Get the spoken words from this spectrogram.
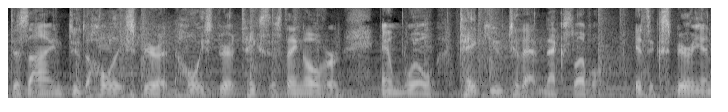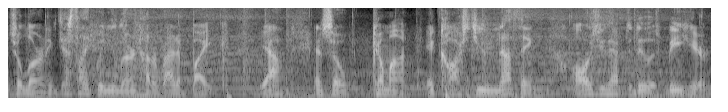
designed through the Holy Spirit. The Holy Spirit takes this thing over and will take you to that next level. It's experiential learning, just like when you learn how to ride a bike. Yeah? And so, come on, it costs you nothing. All you have to do is be here.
